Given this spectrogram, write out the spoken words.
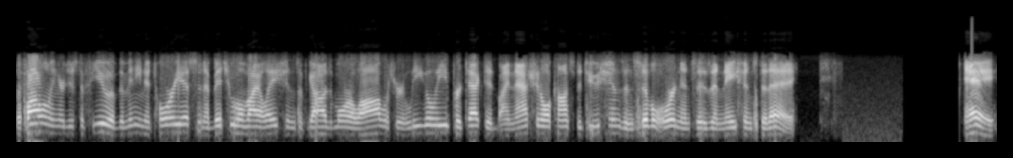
The following are just a few of the many notorious and habitual violations of God's moral law which are legally protected by national constitutions and civil ordinances in nations today. A.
